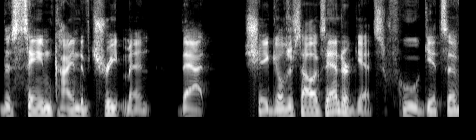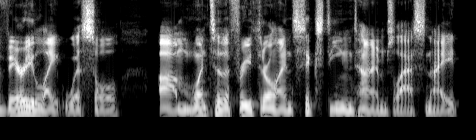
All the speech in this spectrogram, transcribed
the same kind of treatment that Shai Gilgeous-Alexander gets, who gets a very light whistle um, went to the free throw line 16 times last night.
